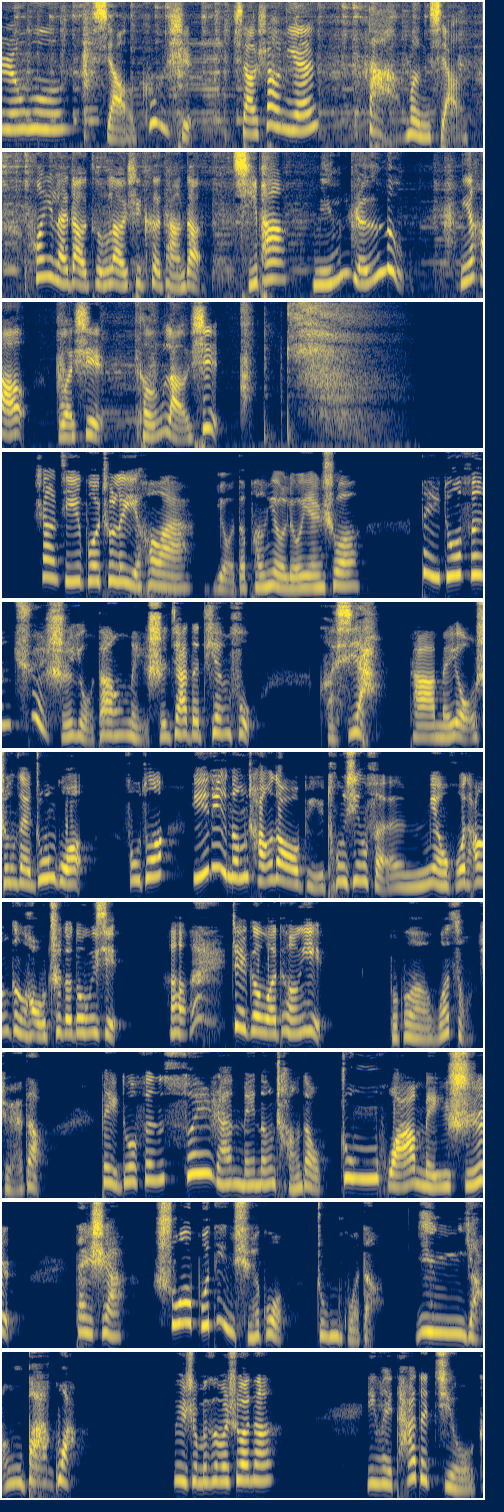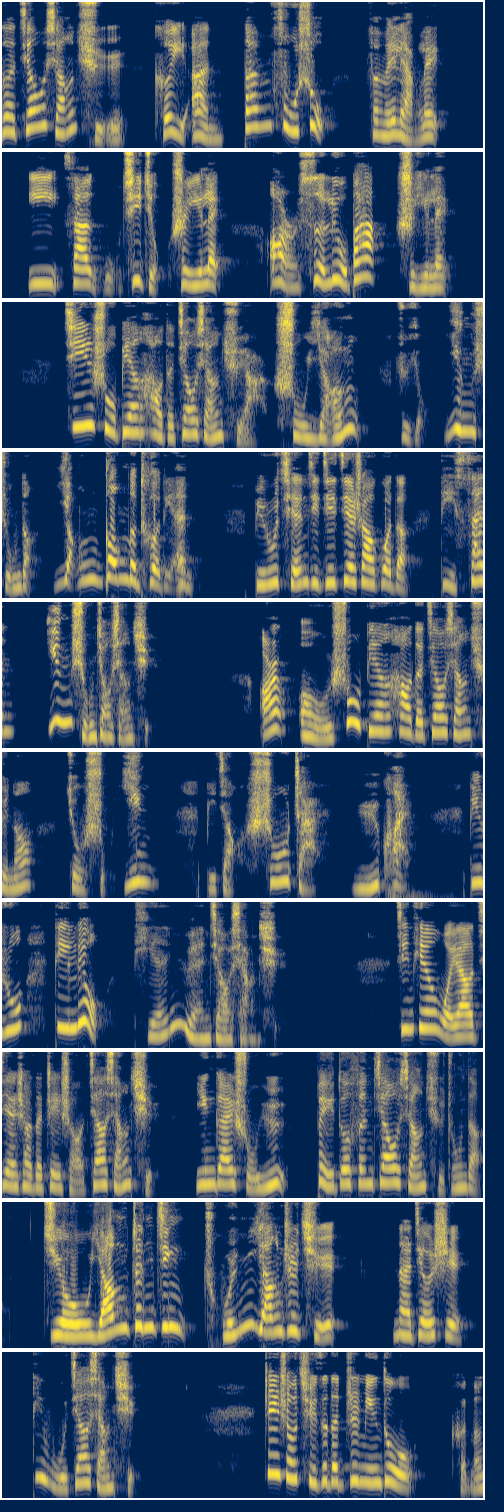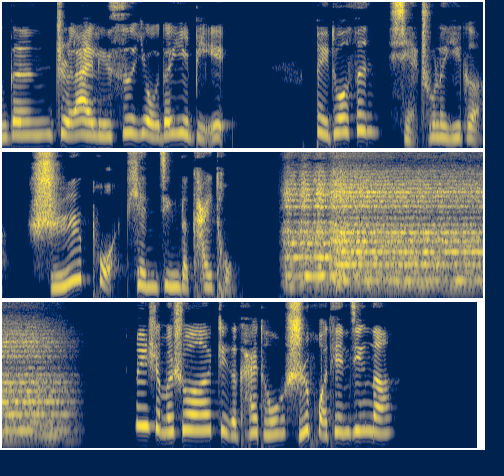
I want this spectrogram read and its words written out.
人物，小故事，小少年，大梦想。欢迎来到童老师课堂的《奇葩名人录》。你好，我是童老师。上集播出了以后啊，有的朋友留言说，贝多芬确实有当美食家的天赋，可惜啊，他没有生在中国，否则。一定能尝到比通心粉、面糊汤更好吃的东西，哈，这个我同意。不过我总觉得，贝多芬虽然没能尝到中华美食，但是啊，说不定学过中国的阴阳八卦。为什么这么说呢？因为他的九个交响曲可以按单复数分为两类，一、三、五、七、九是一类。二四六八是一类奇数编号的交响曲啊，属阳，具有英雄的阳刚的特点，比如前几集介绍过的第三英雄交响曲。而偶数编号的交响曲呢，就属阴，比较舒展愉快，比如第六田园交响曲。今天我要介绍的这首交响曲，应该属于。贝多芬交响曲中的九阳真经纯阳之曲，那就是第五交响曲。这首曲子的知名度可能跟《致爱丽丝》有的一比。贝多芬写出了一个石破天惊的开头。为什么说这个开头石破天惊呢？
